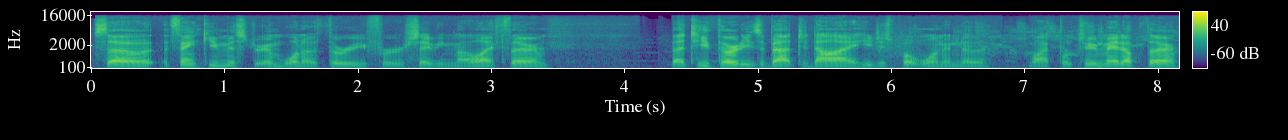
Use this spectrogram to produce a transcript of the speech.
So, thank you, Mr. M103, for saving my life there. That T-30 is about to die. He just put one into my platoon mate up there.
